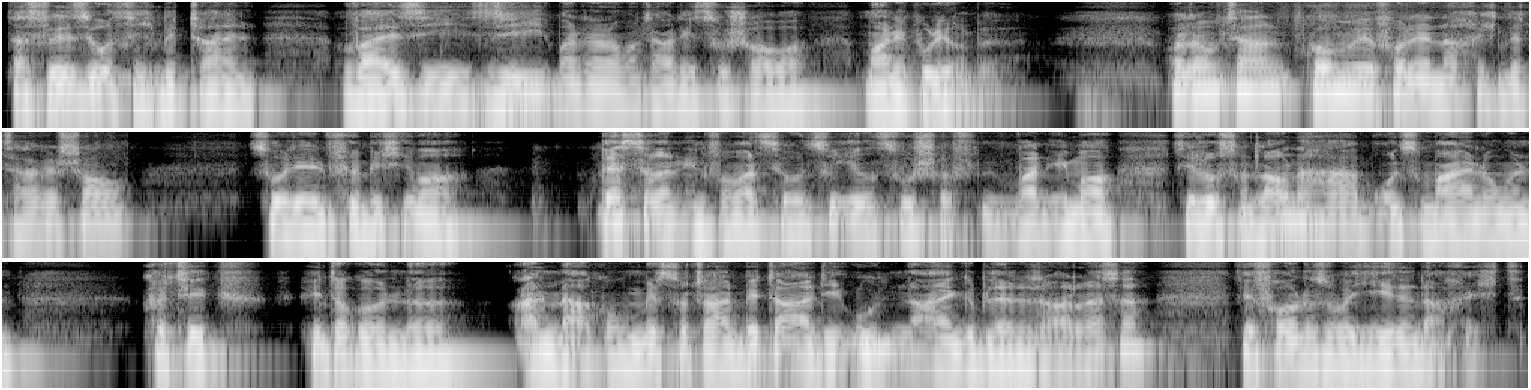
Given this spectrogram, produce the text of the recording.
Das will sie uns nicht mitteilen, weil sie Sie, meine Damen und Herren, die Zuschauer, manipulieren will. Meine Damen und Herren, kommen wir von den Nachrichten der Tagesschau zu den für mich immer besseren Informationen zu Ihren Zuschriften. Wann immer Sie Lust und Laune haben, uns Meinungen, Kritik, Hintergründe, Anmerkungen mitzuteilen, bitte an die unten eingeblendete Adresse. Wir freuen uns über jede Nachricht.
